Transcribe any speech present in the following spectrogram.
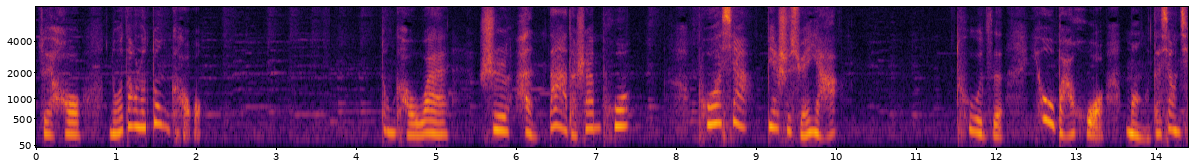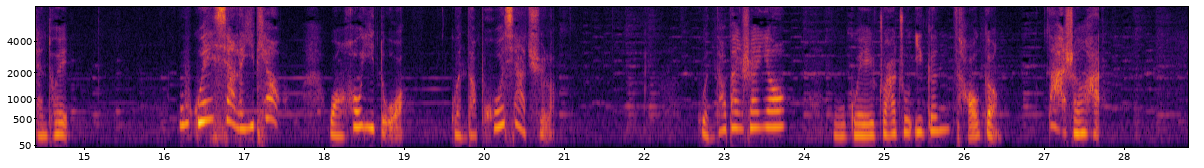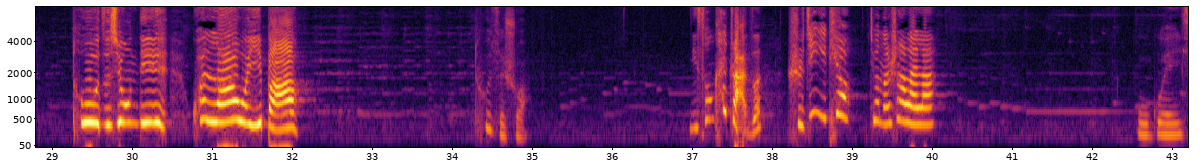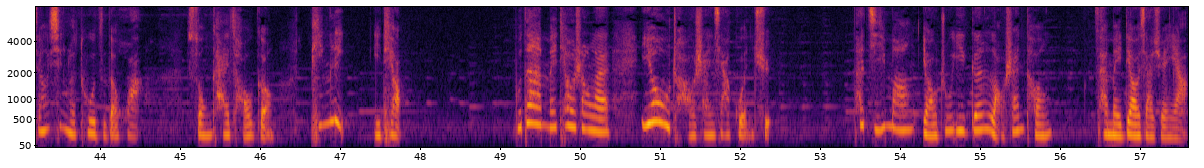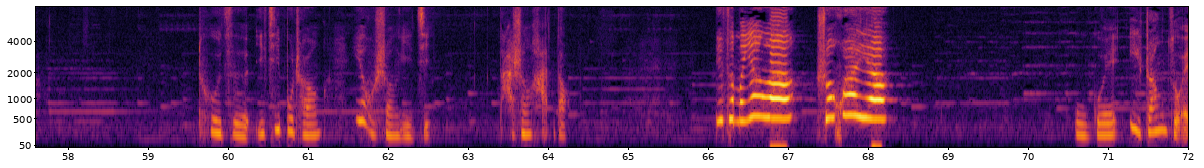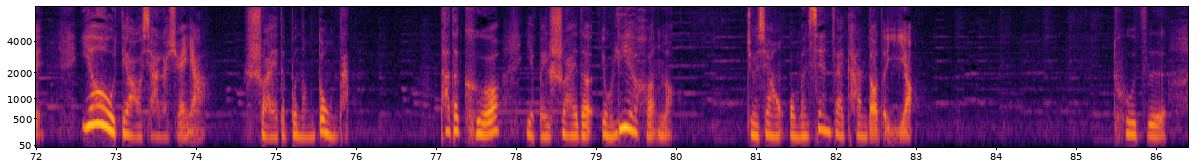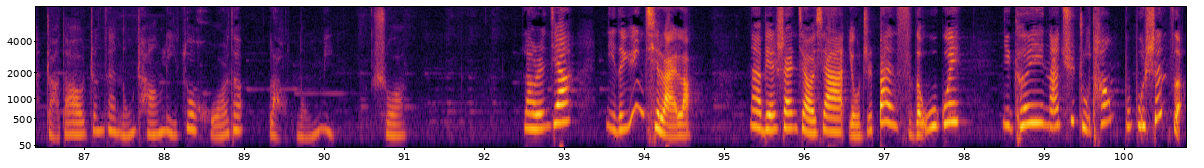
最后挪到了洞口。洞口外是很大的山坡，坡下便是悬崖。兔子又把火猛地向前推，乌龟吓了一跳。往后一躲，滚到坡下去了。滚到半山腰，乌龟抓住一根草梗，大声喊：“兔子兄弟，快拉我一把！”兔子说：“你松开爪子，使劲一跳，就能上来啦。”乌龟相信了兔子的话，松开草梗，拼力一跳。不但没跳上来，又朝山下滚去。他急忙咬住一根老山藤，才没掉下悬崖。兔子一计不成，又生一计，大声喊道：“你怎么样了？说话呀！”乌龟一张嘴，又掉下了悬崖，摔得不能动弹。它的壳也被摔得有裂痕了，就像我们现在看到的一样。兔子找到正在农场里做活的老农民，说：“老人家，你的运气来了！那边山脚下有只半死的乌龟，你可以拿去煮汤补补身子。”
